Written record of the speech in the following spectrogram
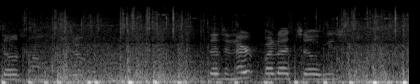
Those um, doesn't hurt, but it's always.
